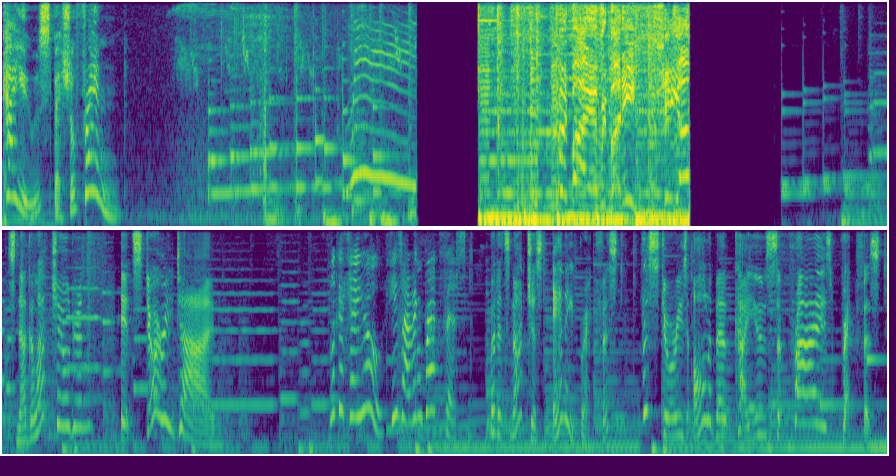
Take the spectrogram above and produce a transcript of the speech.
Caillou's Special Friend. Goodbye, everybody. See ya. Snuggle up, children. It's story time. Look at Caillou. He's having breakfast. But it's not just any breakfast. This story's all about Caillou's surprise breakfast.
